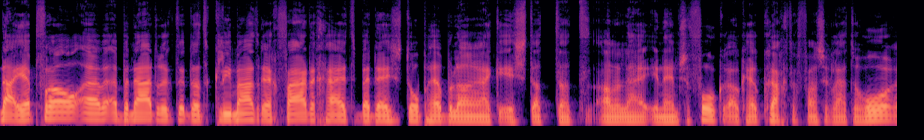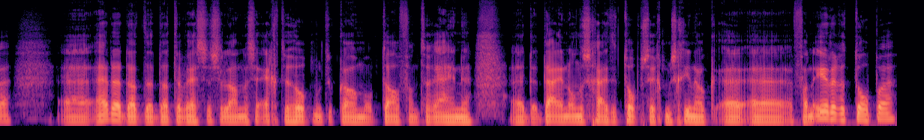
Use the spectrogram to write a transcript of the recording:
Nou, je hebt vooral uh, benadrukt dat klimaatrechtvaardigheid bij deze top heel belangrijk is. Dat, dat allerlei inheemse volkeren ook heel krachtig van zich laten horen. Uh, hè, dat, dat, dat de westerse landen ze echt te hulp moeten komen op tal van terreinen. Uh, daarin onderscheidt de top zich misschien ook van eerdere toppen.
